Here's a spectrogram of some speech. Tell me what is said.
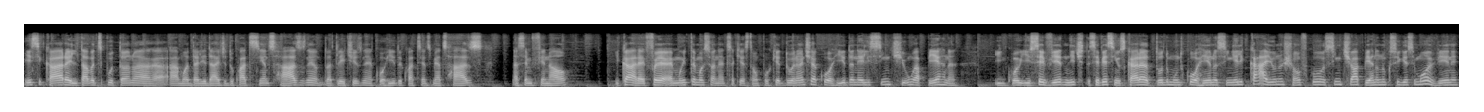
Esse cara, ele tava disputando a, a modalidade do 400 rasos, né, do atletismo, né, corrida 400 metros rasos, na semifinal. E, cara, é, foi, é muito emocionante essa questão, porque durante a corrida, né, ele sentiu a perna e, e você vê, você vê assim, os caras, todo mundo correndo assim, ele caiu no chão, ficou, sentiu a perna, não conseguia se mover, né?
